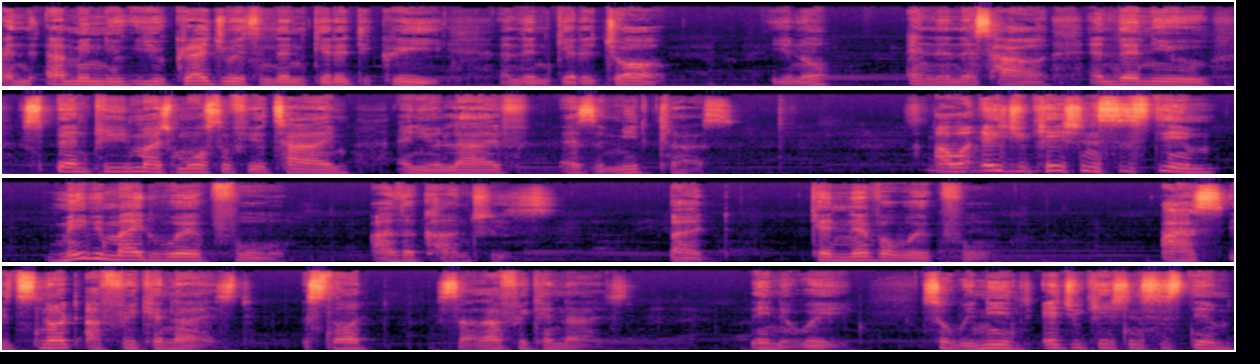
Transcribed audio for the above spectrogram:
And I mean, you, you graduate and then get a degree and then get a job, you know? And then that's how, and then you spend pretty much most of your time and your life as a mid class. Our education system maybe might work for other countries, but can never work for us. It's not Africanized. It's not South Africanized in a way. So we need education system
